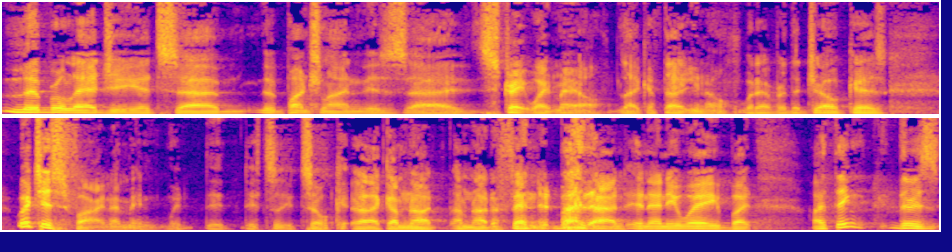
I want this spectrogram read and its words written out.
liberal edgy, it's um, the punchline is uh, straight white male. Like if that, you know, whatever the joke is. Which is fine. I mean, it, it's it's okay. Like I'm not I'm not offended by that in any way. But I think there's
